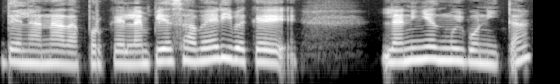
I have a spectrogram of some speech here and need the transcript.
de la nada, porque la empieza a ver y ve que la niña es muy bonita,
